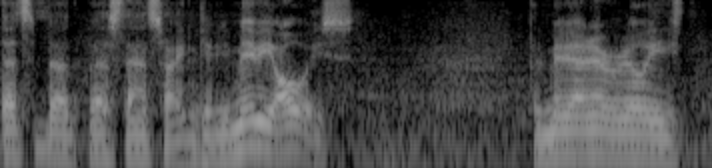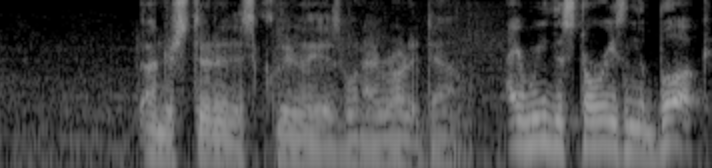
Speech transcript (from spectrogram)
that's about the best answer I can give you. Maybe always, but maybe I never really understood it as clearly as when I wrote it down. I read the stories in the book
